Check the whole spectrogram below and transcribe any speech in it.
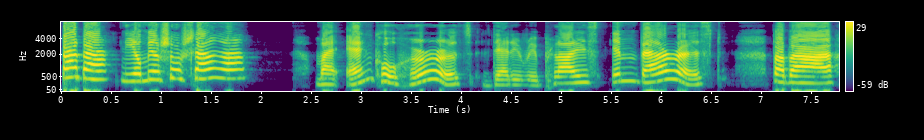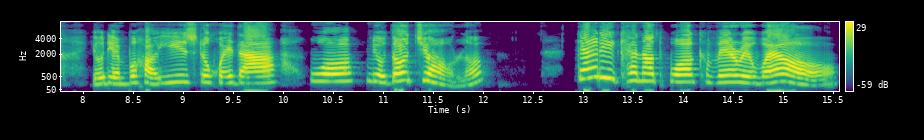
爸爸你有没有受伤啊？My ankle hurts, Daddy replies, embarrassed. 爸爸有点不好意思的回答：“我扭到脚了。” Daddy cannot walk very well.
